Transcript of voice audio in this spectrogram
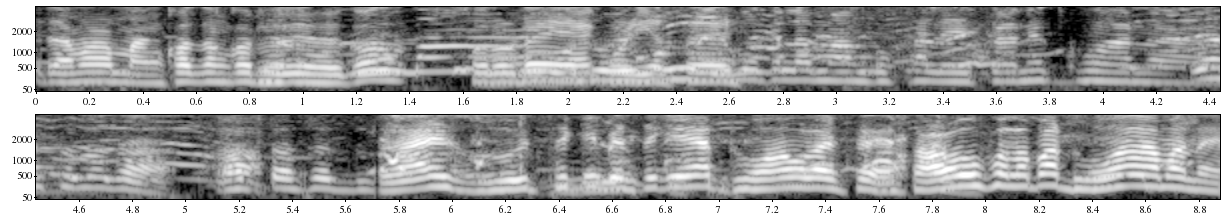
এতিয়া আমাৰ মাংস চাংস ধৰি হৈ গ'ল চলোতে এয়া ৰাইজ জুইত থাকি বেছিকে ইয়াত ধোঁৱা ওলাইছে চাৰিওফালৰ পৰা ধোঁৱা মানে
